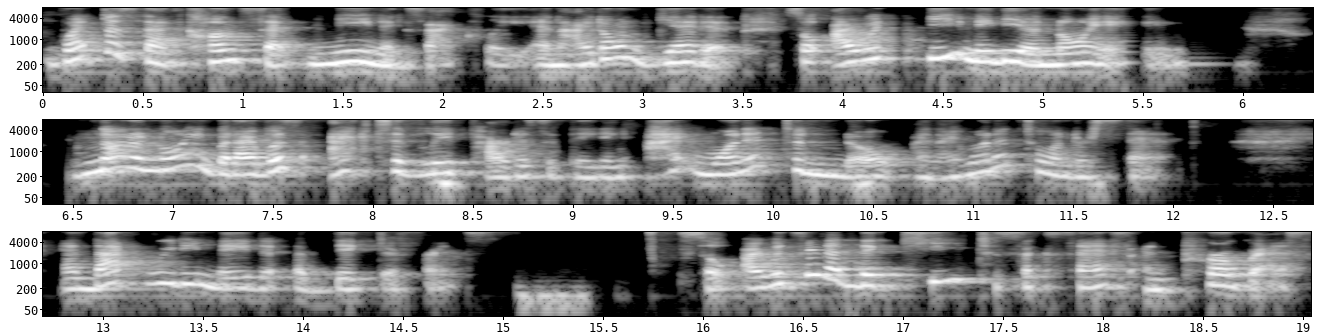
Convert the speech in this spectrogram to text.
what does that concept mean exactly? And I don't get it. So I would be maybe annoying. Not annoying, but I was actively participating. I wanted to know and I wanted to understand. And that really made a big difference. So I would say that the key to success and progress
